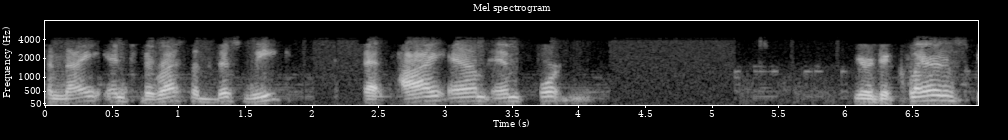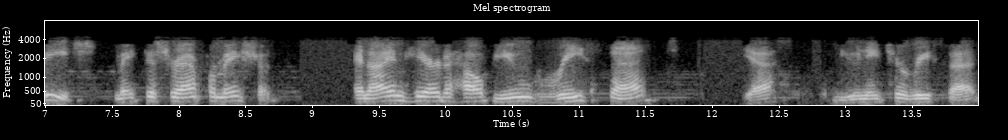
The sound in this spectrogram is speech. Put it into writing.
tonight and for the rest of this week that I am important. Your declarative speech, make this your affirmation. And I am here to help you reset. Yes, you need to reset.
